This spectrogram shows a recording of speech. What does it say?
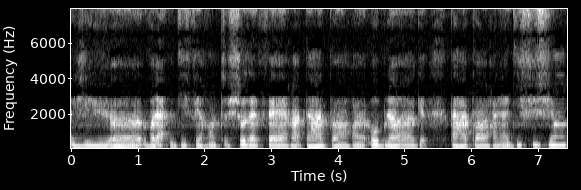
J'ai eu euh, voilà différentes choses à faire par rapport euh, au blog, par rapport à la diffusion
